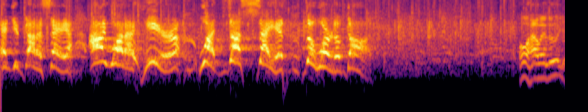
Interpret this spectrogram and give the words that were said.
and you've got to say, I want to hear what thus saith the Word of God. Oh, hallelujah.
